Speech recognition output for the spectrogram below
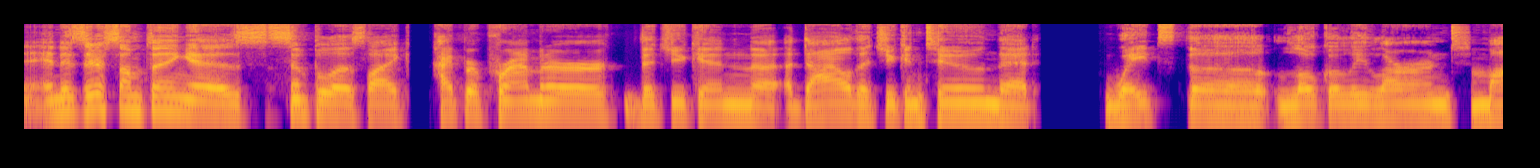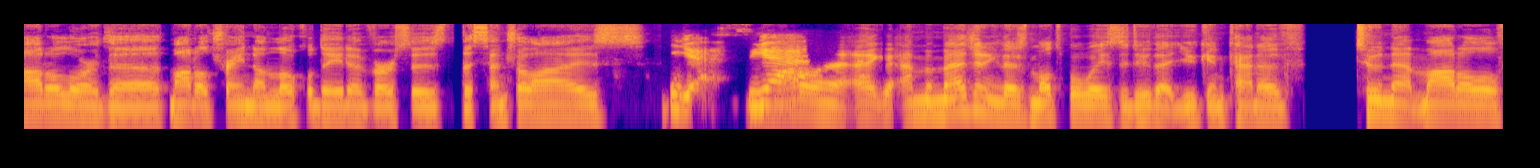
And is there something as simple as like hyperparameter that you can, uh, a dial that you can tune that weights the locally learned model or the model trained on local data versus the centralized? Yes. Yeah. I, I'm imagining there's multiple ways to do that. You can kind of tune that model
